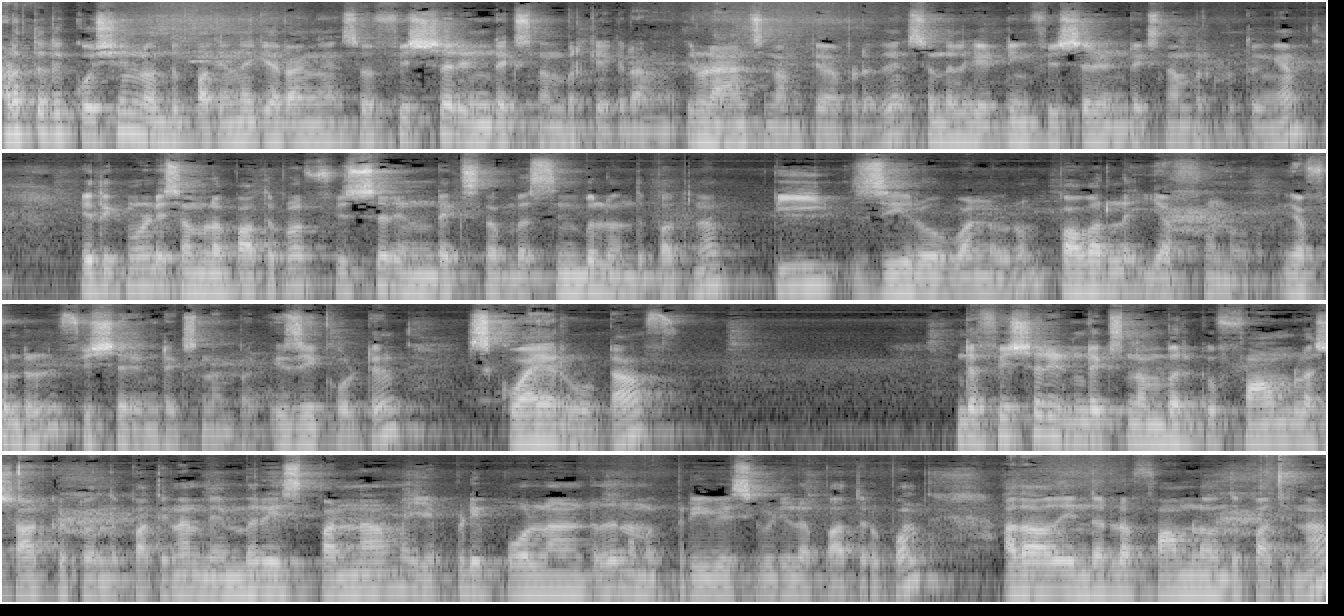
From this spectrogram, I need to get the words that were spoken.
அடுத்தது கொஷின் வந்து பார்த்தீங்கன்னா கேட்குறாங்க ஸோ ஃபிஷர் இண்டெக்ஸ் நம்பர் கேட்குறாங்க இதோட ஆன்சர் நமக்கு தேவைப்படுது. ஸோ இந்த ஹெட்டிங் ஃபிஷர் இண்டெக்ஸ் நம்பர் கொடுத்துங்க இதுக்கு முன்னாடி சம்மில் பார்த்துருப்போம் ஃபிஷர் இண்டெக்ஸ் நம்பர் சிம்பிள் வந்து பார்த்தீங்கன்னா பி ஜீரோ ஒன் வரும் பவரில் எஃப் ஒன்று வரும். எஃப்ன்றது Fisher index number is equal to square root of இந்த ஃபிஷர் இண்டெக்ஸ் நம்பருக்கு ஃபார்மில் ஷார்ட்கட் வந்து பார்த்திங்கன்னா மெமரிஸ் பண்ணாமல் எப்படி போடலான்றது நமக்கு ப்ரீவியஸ் வீடியோவில் பார்த்துருப்போம். அதாவது இந்த இடத்துல ஃபார்மில் வந்து பார்த்திங்கன்னா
